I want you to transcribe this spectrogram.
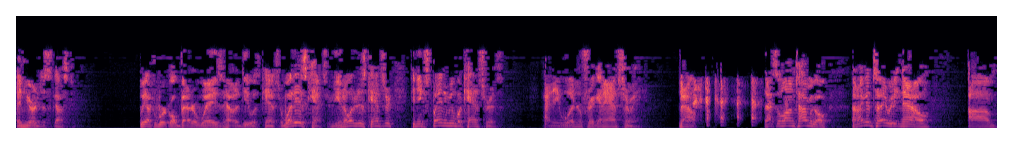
and you're disgusting. We have to work out better ways of how to deal with cancer. What is cancer? Do you know what it is, cancer? Can you explain to me what cancer is? And he wouldn't friggin' answer me. Now, that's a long time ago. And I'm going to tell you right now, um,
